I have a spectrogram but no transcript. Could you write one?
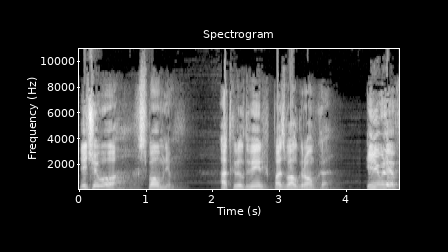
«Ничего, вспомним». Открыл дверь, позвал громко. «Ивлев!»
